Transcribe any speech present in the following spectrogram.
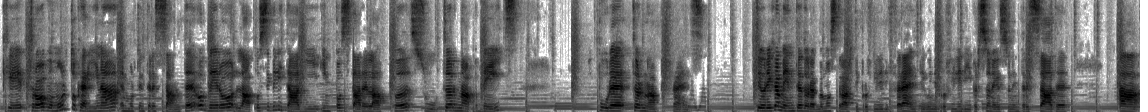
che trovo molto carina e molto interessante, ovvero la possibilità di impostare l'app su Turn Up Dates oppure Turn Up Friends. Teoricamente dovrebbe mostrarti profili differenti, quindi profili di persone che sono interessate a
